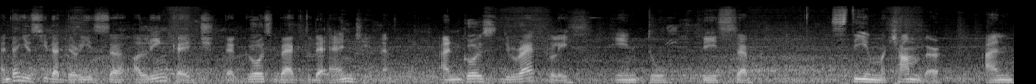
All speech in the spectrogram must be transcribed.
and then you see that there is a linkage that goes back to the engine and goes directly into this uh, steam chamber and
